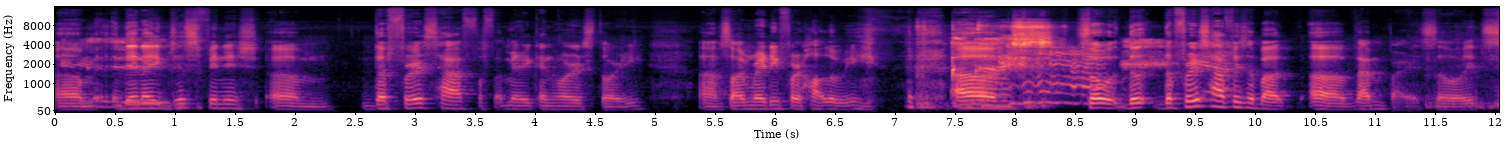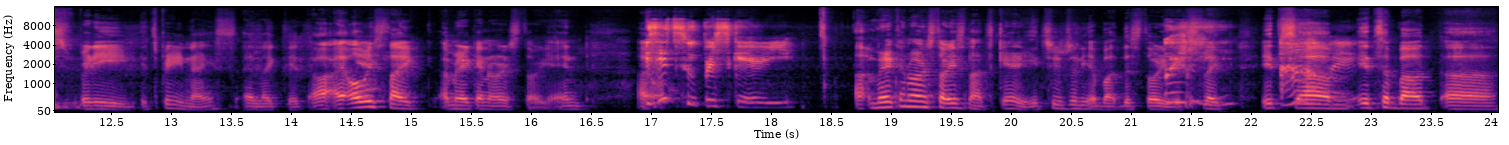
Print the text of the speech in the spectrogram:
um, and then I just finished um the first half of American Horror Story. Uh, so I'm ready for Halloween. um, so the the first half is about uh vampires. So it's pretty it's pretty nice. I liked it. Uh, I always like American Horror Story and. Uh, Is it super scary? uh, American Horror Story is not scary. It's usually about the story. Oh, It's like it's Ah, um okay. it's about uh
